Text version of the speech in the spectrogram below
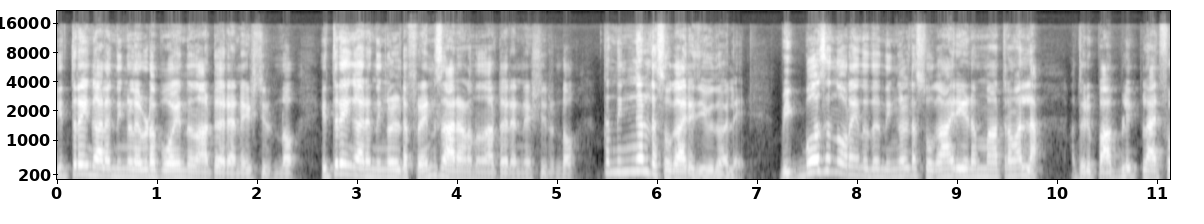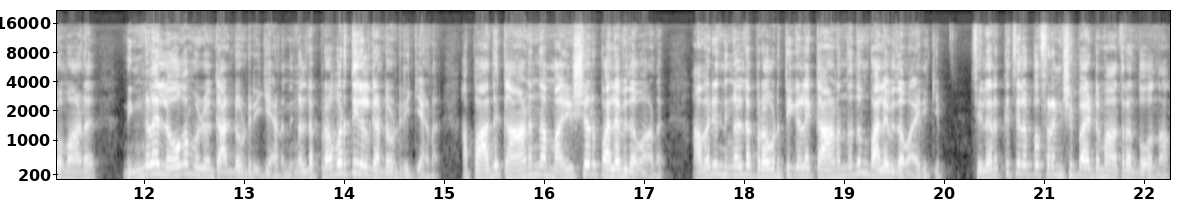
ഇത്രയും കാലം നിങ്ങൾ എവിടെ പോയെന്ന് നാട്ടുകാർ അന്വേഷിച്ചിട്ടുണ്ടോ? ഇത്രയും കാലം നിങ്ങളുടെ ഫ്രണ്ട്സ് ആരാണെന്ന് നാട്ടുകാർ അന്വേഷിച്ചിട്ടുണ്ടോ? ഒക്കെ നിങ്ങളുടെ സ്വകാര്യ ജീവിതമല്ലേ ബിഗ് ബോസ് എന്ന് പറയുന്നത് നിങ്ങളുടെ സ്വകാര്യ ഇടം മാത്രമല്ല. അതൊരു പബ്ലിക് പ്ലാറ്റ്ഫോമാണ് നിങ്ങളെ ലോകം മുഴുവൻ കണ്ടുകൊണ്ടിരിക്കുകയാണ്. നിങ്ങളുടെ പ്രവൃത്തികൾ കണ്ടുകൊണ്ടിരിക്കുകയാണ്. അപ്പോൾ അത് കാണുന്ന മനുഷ്യർ പലവിധമാണ്. അവർ നിങ്ങളുടെ പ്രവൃത്തികളെ കാണുന്നതും പലവിധമായിരിക്കും. ചിലർക്ക് ചിലപ്പോൾ ഫ്രണ്ട്ഷിപ്പായിട്ട് മാത്രം തോന്നാം.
